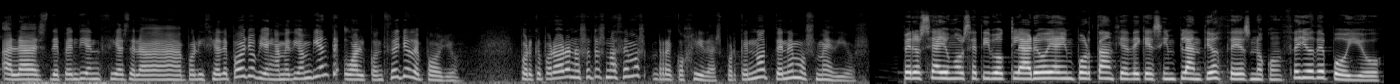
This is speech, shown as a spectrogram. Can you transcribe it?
a las dependencias de la Policía de Pollo, bien a Medio Ambiente o al Concello de Pollo. Porque por ahora nosotros no hacemos recogidas, porque no tenemos medios. Pero se hai un objetivo claro é a importancia de que se implante o CES no Concello de Pollo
